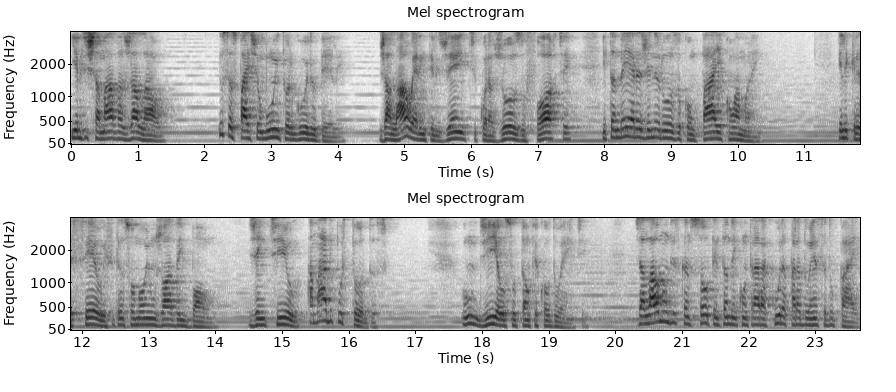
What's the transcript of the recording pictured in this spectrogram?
e ele se chamava Jalal. E os seus pais tinham muito orgulho dele. Jalal era inteligente, corajoso, forte e também era generoso com o pai e com a mãe. Ele cresceu e se transformou em um jovem bom, gentil, amado por todos. Um dia o sultão ficou doente. Jalal não descansou tentando encontrar a cura para a doença do pai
